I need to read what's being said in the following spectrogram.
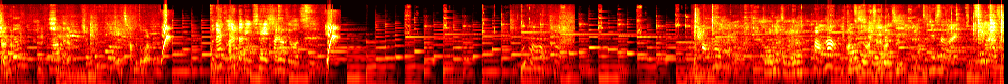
赞了！嗯，熊的，熊的，差不多了。我在我在等你切一块肉给我吃。嗯，好好吃。好热，怎么了？怎么了？好热，阿芝阿芝阿芝，直接上来吃大餐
